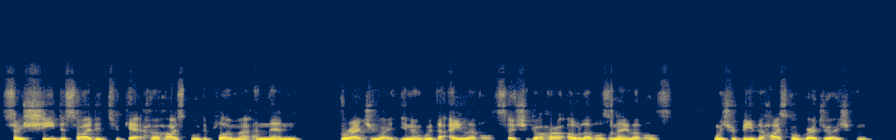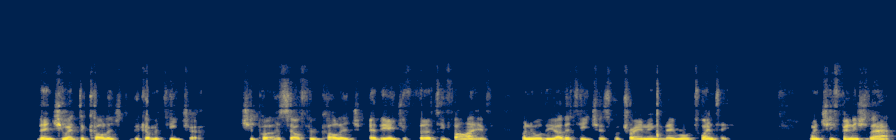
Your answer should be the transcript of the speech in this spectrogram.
So she decided to get her high school diploma and then graduate, you know, with the A level. So she got her O levels and A levels, which would be the high school graduation. Then she went to college to become a teacher. She put herself through college at the age of 35 when all the other teachers were training, they were all 20. When she finished that,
